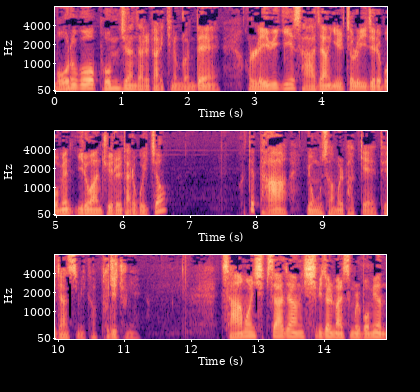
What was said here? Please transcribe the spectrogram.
모르고 범죄한 자를 가리키는 건데 레위기 4장 1절로 2절에 보면 이러한 죄를 다루고 있죠. 그때 다 용서함을 받게 되지 않습니까? 부지 중에. 잠언 14장 12절 말씀을 보면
